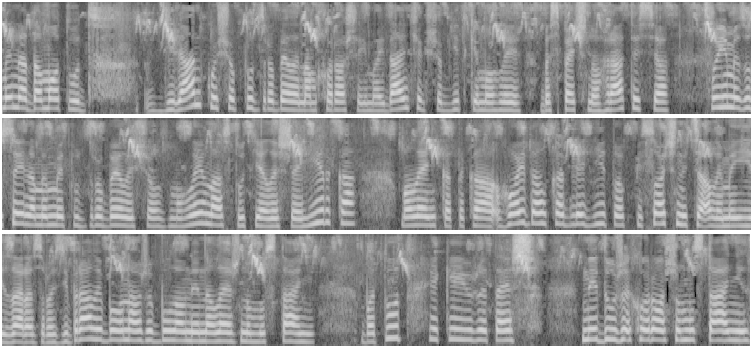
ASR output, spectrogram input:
ми надамо тут ділянку, щоб тут зробили нам хороший майданчик, щоб дітки могли безпечно гратися. Своїми зусиллями ми тут зробили, що змогли. У нас тут є лише гірка, маленька така гойдалка для діток, пісочниця, але ми її зараз розібрали, бо вона вже була в неналежному стані. Батут, який вже теж не дуже хорошому стані,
